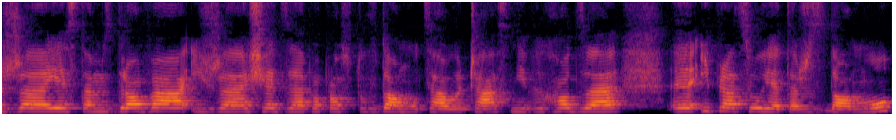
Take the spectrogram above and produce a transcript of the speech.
że jestem zdrowa i że siedzę po prostu w domu cały czas, nie wychodzę y, i pracuję też z domu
